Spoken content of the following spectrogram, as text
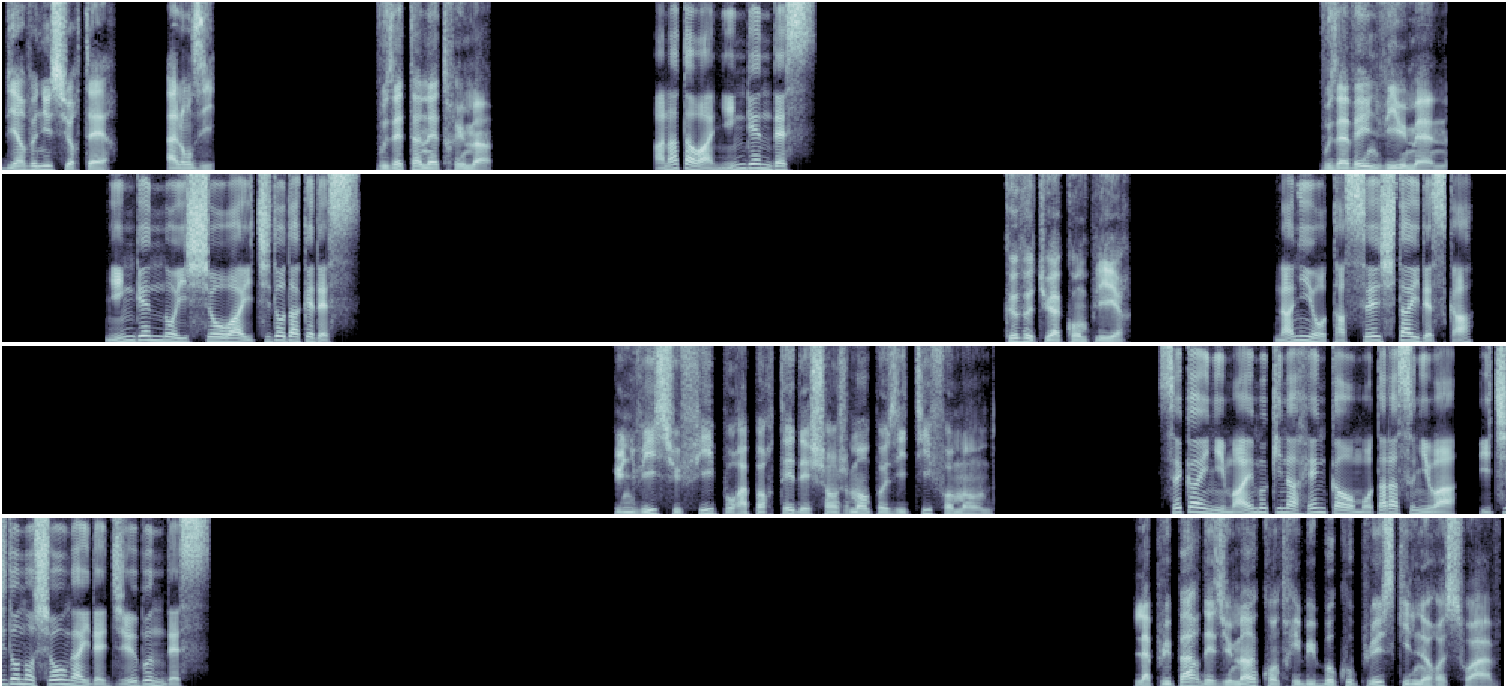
Bienvenue sur Terre. Allons-y. Vous êtes un être humain. あなたは人間です。 Vous avez une vie humaine. 人間の一生は一度だけです。 Que veux-tu accomplir 何を達成したいですか Une vie suffit pour apporter des changements positifs au monde. 世界に前向きな変化をもたらすには、一度の生涯で十分です。 La plupart des humains contribuent beaucoup plus qu'ils ne reçoivent.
